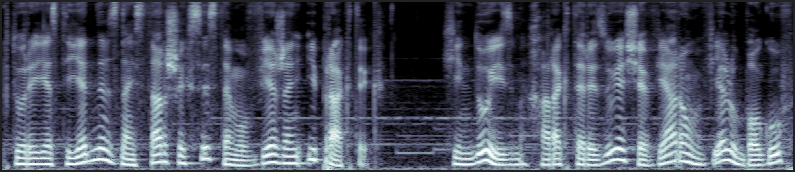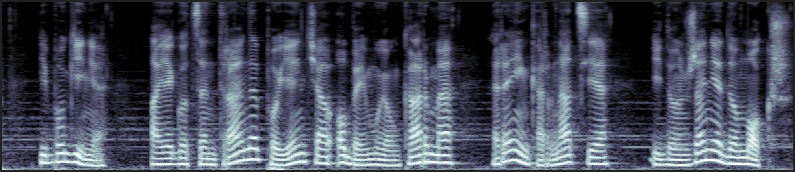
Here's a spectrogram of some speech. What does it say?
który jest jednym z najstarszych systemów wierzeń i praktyk. Hinduizm charakteryzuje się wiarą w wielu bogów i boginie, a jego centralne pojęcia obejmują karmę, reinkarnację i dążenie do moksz,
